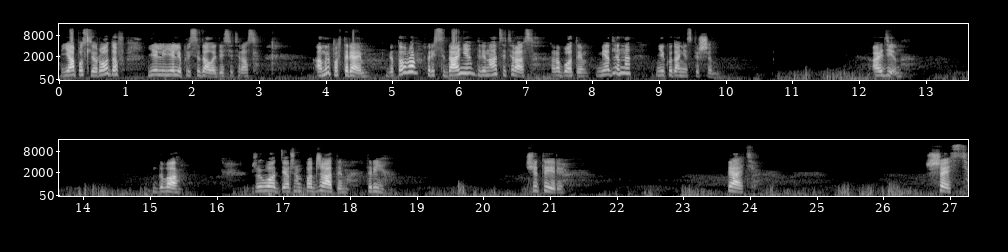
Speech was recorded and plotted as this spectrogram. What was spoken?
Я после родов еле-еле приседала 10 раз. А мы повторяем. Готово? Приседание 12 раз. Работаем медленно, никуда не спешим. Один. Два. Живот держим поджатым. Три. Четыре. Пять. Шесть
